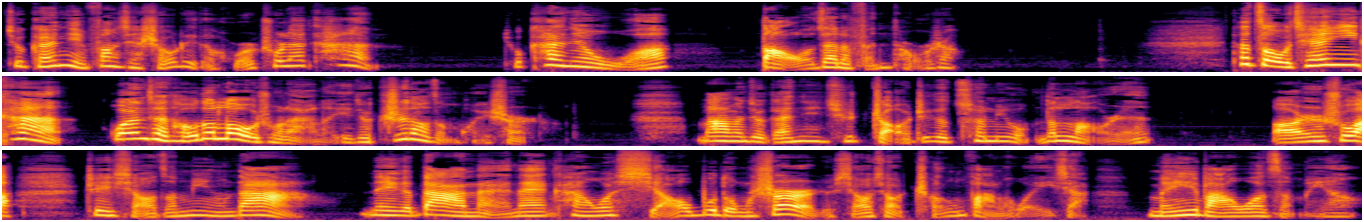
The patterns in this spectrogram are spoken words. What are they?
就赶紧放下手里的活出来看，就看见我倒在了坟头上。他走前一看，棺材头都露出来了，也就知道怎么回事了。妈妈就赶紧去找这个村里我们的老人。老人说：“这小子命大，那个大奶奶看我小不懂事儿，就小小惩罚了我一下，没把我怎么样。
